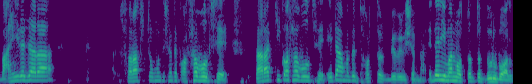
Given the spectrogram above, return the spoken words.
বাহিরে যারা স্বরাষ্ট্রমন্ত্রীর সাথে কথা বলছে, তারা কি কথা বলছে? এটা আমাদের ধরতে বিষয় না। এদের ইমান অত্যন্ত দুর্বল।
